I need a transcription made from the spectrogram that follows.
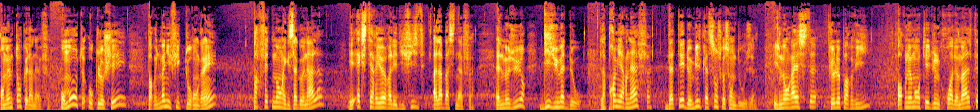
en même temps que la nef. On monte au clocher par une magnifique tour en grès, parfaitement hexagonale et extérieure à l'édifice à la basse nef. Elle mesure 18 mètres de haut. La première nef datée de 1472. Il n'en reste que le parvis, ornementé d'une croix de Malte,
